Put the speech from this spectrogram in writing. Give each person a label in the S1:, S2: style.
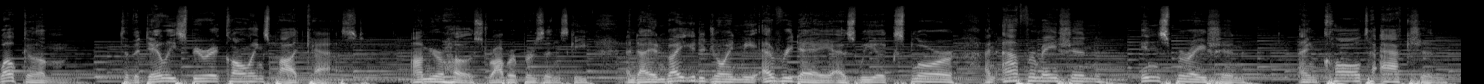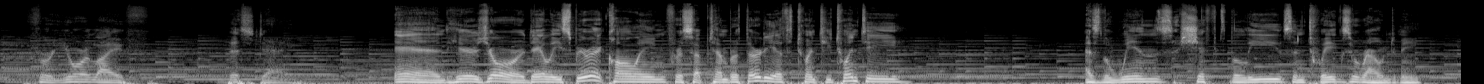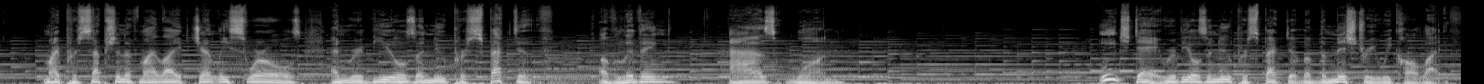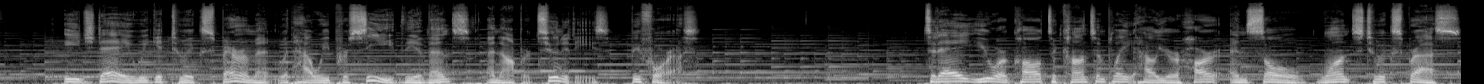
S1: Welcome to the Daily Spirit Callings Podcast. I'm your host, Robert Brzezinski, and I invite you to join me every day as we explore an affirmation, inspiration, and call to action for your life this day. And here's your Daily Spirit Calling for September 30th, 2020. As the winds shift the leaves and twigs around me, my perception of my life gently swirls and reveals a new perspective of living as one. Each day reveals a new perspective of the mystery we call life. Each day we get to experiment with how we perceive the events and opportunities before us. Today, you are called to contemplate how your heart and soul wants to express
